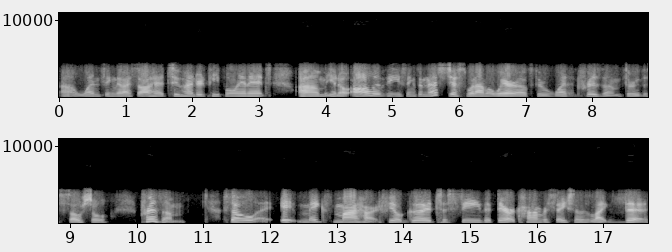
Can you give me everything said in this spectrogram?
Uh, one thing that I saw had 200 people in it. Um, you know, all of these things, and that's just what I'm aware of through one prism, through the social prism. So it makes my heart feel good to see that there are conversations like this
